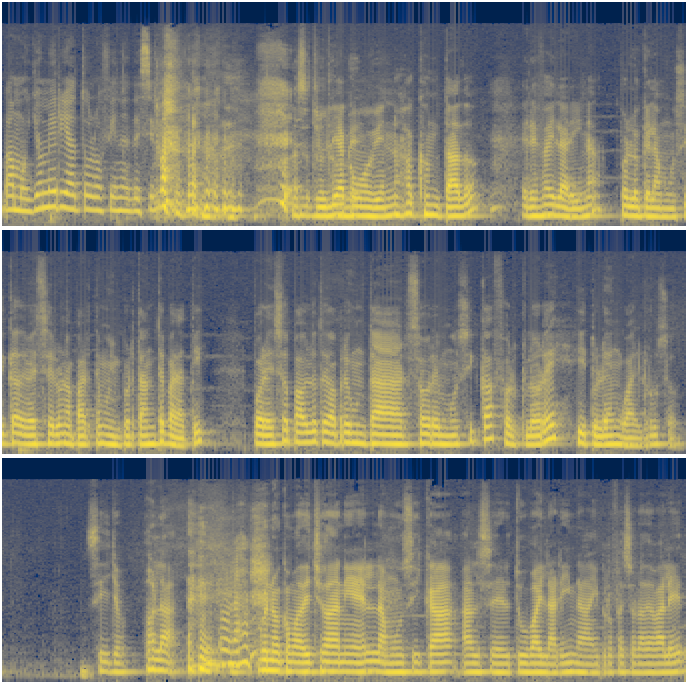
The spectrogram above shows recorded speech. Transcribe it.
vamos, yo me iría todos los fines de semana. Julia, como bien nos has contado, eres bailarina, por lo que la música debe ser una parte muy importante para ti. Por eso Pablo te va a preguntar sobre música, folclore y tu lengua, el ruso. Sí, yo. Hola. Hola. bueno, como ha dicho Daniel, la música, al ser tu bailarina y profesora de ballet,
